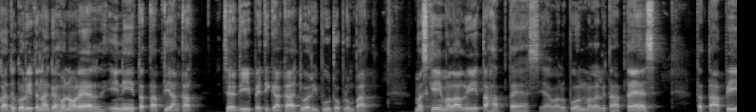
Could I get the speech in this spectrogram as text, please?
kategori tenaga honorer ini tetap diangkat jadi P3K 2024 meski melalui tahap tes ya walaupun melalui tahap tes tetapi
